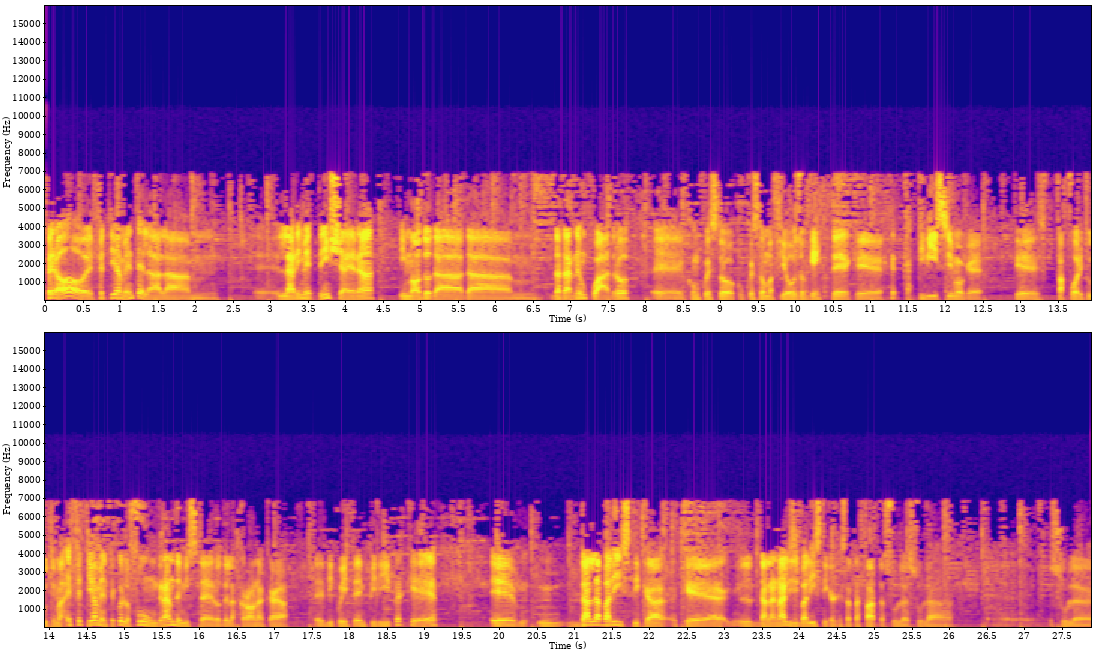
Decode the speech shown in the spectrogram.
però effettivamente la, la, eh, la rimette in scena in modo da, da, da darne un quadro eh, con, questo, con, questo, mafioso Ghette che cattivissimo che, che fa fuori tutti, ma effettivamente quello fu un grande mistero della cronaca eh, di quei tempi lì, perché eh, dalla balistica, che, dall'analisi balistica che è stata fatta sul, sulla, eh, sul,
